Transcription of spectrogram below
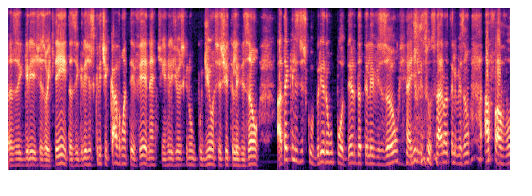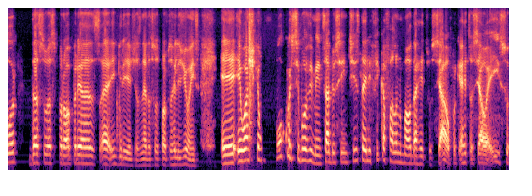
as igrejas 80, as igrejas criticavam a TV, né? Tinha religiões que não podiam assistir televisão, até que eles descobriram o poder da televisão e aí eles usaram a televisão a favor das suas próprias é, igrejas, né, das suas próprias religiões. É, eu acho que é um pouco esse movimento, sabe? O cientista ele fica falando mal da rede social, porque a rede social é isso,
